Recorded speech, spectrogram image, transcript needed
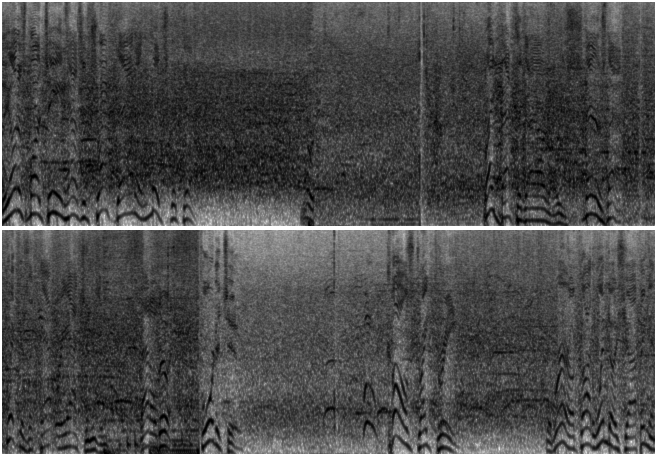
Leonys Martin has it tracked down and makes the catch. Right back to Gallardo. He snares that. Quick as a cat reactions, and that'll do it. Four to two. Calls strike three. Guerrero caught window shopping and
